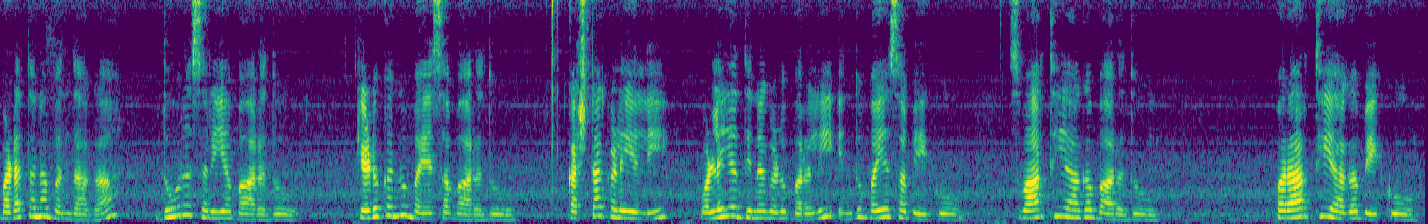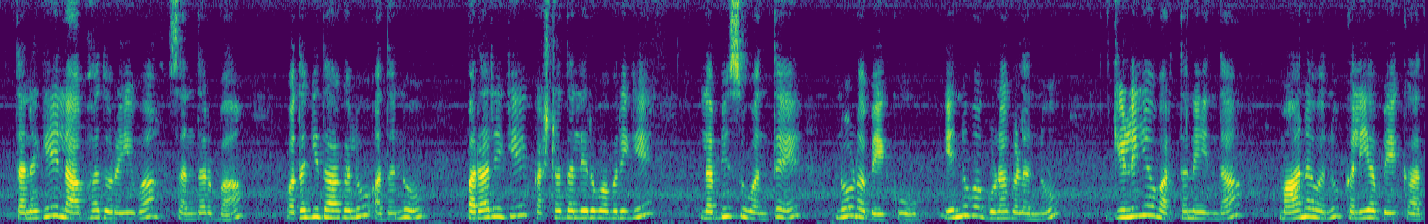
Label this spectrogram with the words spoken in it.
ಬಡತನ ಬಂದಾಗ ದೂರ ಸರಿಯಬಾರದು, ಕೆಡುಕನ್ನು ಬಯಸಬಾರದು. ಕಷ್ಟ ಕಳೆಯಲ್ಲಿ ಒಳ್ಳೆಯ ದಿನಗಳು ಬರಲಿ ಎಂದು ಬಯಸಬೇಕು. ಸ್ವಾರ್ಥಿಯಾಗಬಾರದು, ಪರಾರ್ಥಿಯಾಗಬೇಕು. ತನಗೇ ಲಾಭ ದೊರೆಯುವ ಸಂದರ್ಭ ಒದಗಿದಾಗಲೂ ಅದನ್ನು ಪರರಿಗೆ, ಕಷ್ಟದಲ್ಲಿರುವವರಿಗೆ ಲಭಿಸುವಂತೆ ನೋಡಬೇಕು. ಎನ್ನುವ ಗುಣಗಳನ್ನು ಗಿಳಿಯ ವರ್ತನೆಯಿಂದ ಮಾನವನು ಕಲಿಯಬೇಕಾದ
